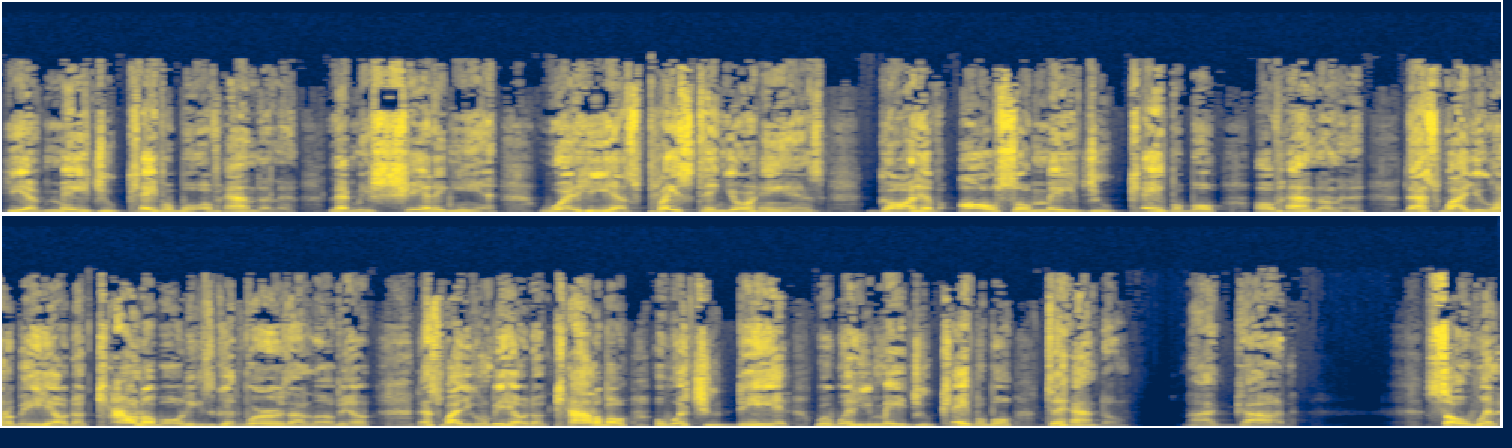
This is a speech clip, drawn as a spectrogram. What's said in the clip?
he have made you capable of handling. Let me share it again. What he has placed in your hands, God have also made you capable of handling. That's why you're going to be held accountable. These good words I love here. That's why you're going to be held accountable of what you did with what he made you capable to handle. My God. So when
